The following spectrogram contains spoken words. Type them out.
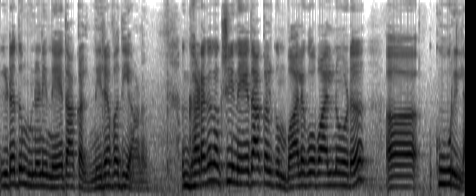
ഇടതുമുന്നണി നേതാക്കൾ നിരവധിയാണ്. ഘടകകക്ഷി നേതാക്കൾക്കും ബാലഗോപാലിനോട് കൂറില്ല.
